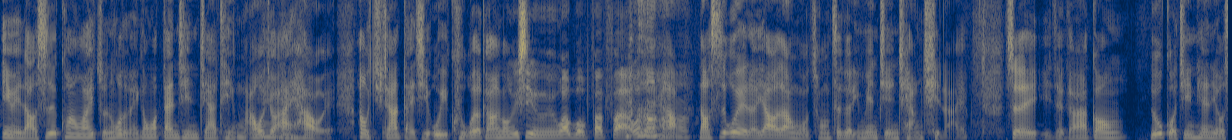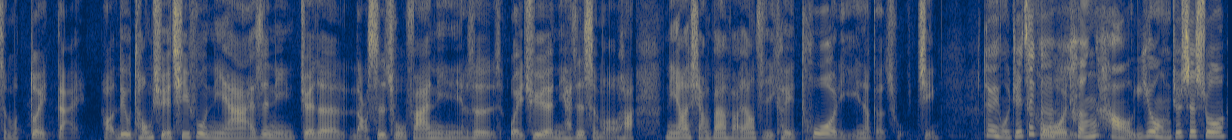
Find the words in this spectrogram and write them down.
因为老师看我迄阵，我就跟讲我单亲家庭嘛，啊，我就爱好诶，啊，有一件代志委屈，我就刚刚讲是因为我无办法，我就好。老师为了要让我从这个里面坚强起来，所以伊就甲我讲，如果今天有什么对待，好，例如同学欺负你啊，还是你觉得老师处罚你，也是委屈了你，还是什么的话，你要想办法让自己可以脱离那个处境。对，我觉得这个很好用，就是说。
